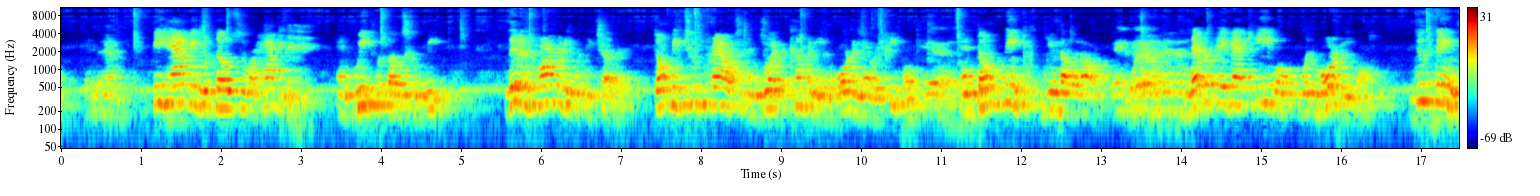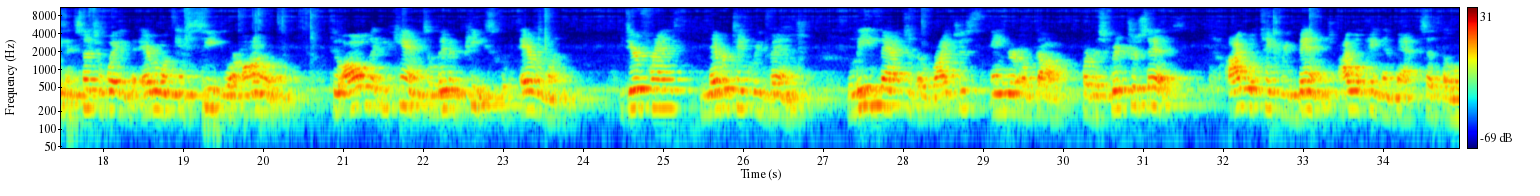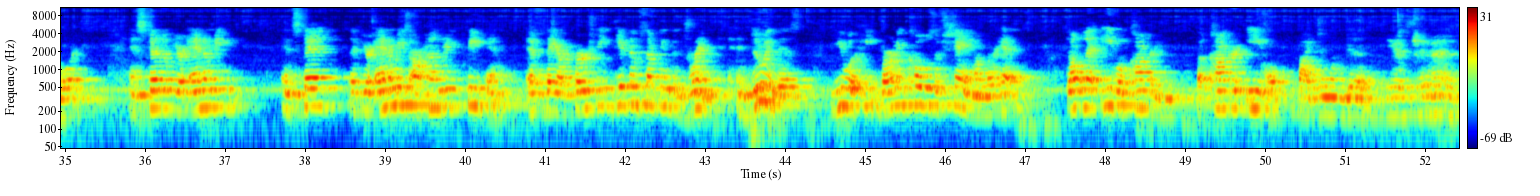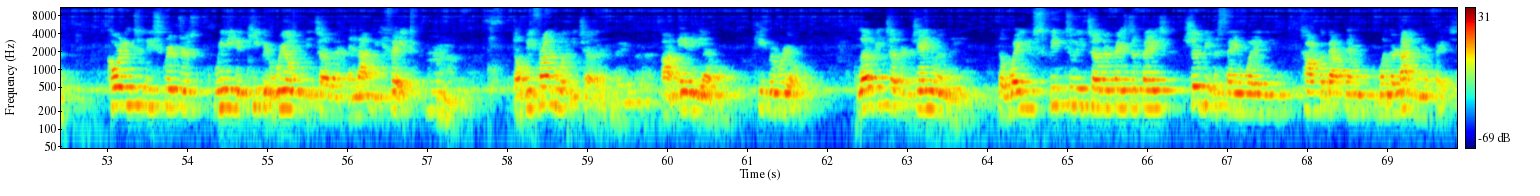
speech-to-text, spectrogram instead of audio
Be happy with those who are happy and weep with those who weep. Live in harmony with each other. Don't be too proud to enjoy the company of ordinary people. Yes. And don't think you know it all. Amen. Never pay back evil with more evil. Do things in such a way that everyone can see you are honorable. Do all that you can to live in peace with everyone. Dear friends, never take revenge. Leave that to the righteous anger of God. For the scripture says, I will take revenge, I will pay them back, says the Lord. Instead of your enemy, instead, if your enemies are hungry, feed them. If they are thirsty, give them something to drink. In doing this, you will heap burning coals of shame on their heads. Don't let evil conquer you, but conquer evil by doing good. Yes, amen. According to these scriptures, we need to keep it real with each other and not be fake. Hmm. Don't be fronting with each other Amen. on any level. Keep it real. Love each other genuinely. The way you speak to each other face to face should be the same way you talk about them when they're not in your face.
